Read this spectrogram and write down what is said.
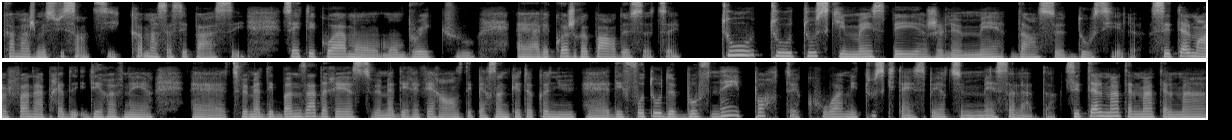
comment je me suis sentie, comment ça s'est passé. Ça a été quoi mon, mon breakthrough, euh, avec quoi je repars de ça, tu sais? Tout, tout, tout ce qui m'inspire, je le mets dans ce dossier-là. C'est tellement le fun après d'y revenir. Euh, tu veux mettre des bonnes adresses, tu veux mettre des références, des personnes que tu as connues, euh, des photos de bouffe, n'importe quoi, mais tout ce qui t'inspire, tu mets ça là-dedans. C'est tellement, tellement, tellement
